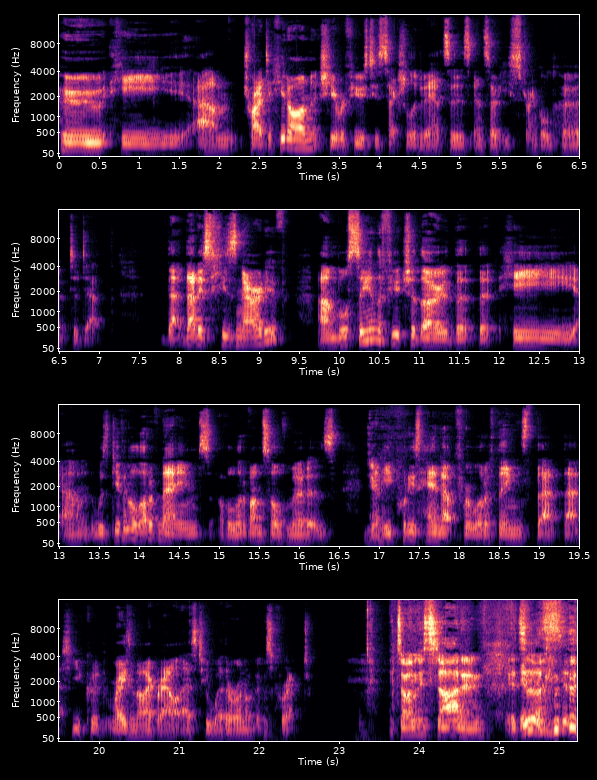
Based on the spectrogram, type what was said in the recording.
who he um, tried to hit on. She refused his sexual advances, and so he strangled her to death. That, that is his narrative. Um, we'll see in the future, though, that, that he um, was given a lot of names of a lot of unsolved murders Yeah. and he put his hand up for a lot of things that that you could raise an eyebrow as to whether or not it was correct. It's only starting. It's It a- is. It's-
